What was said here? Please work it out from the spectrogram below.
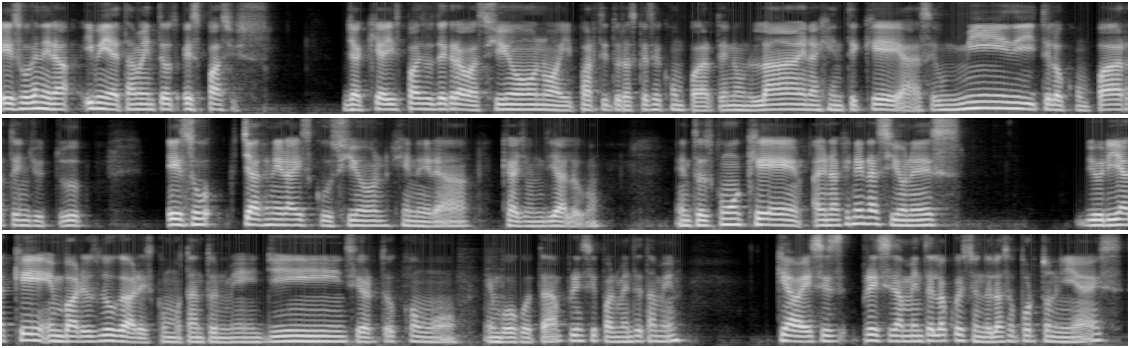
eso genera inmediatamente espacios, ya que hay espacios de grabación o hay partituras que se comparten online, hay gente que hace un MIDI y te lo comparte en YouTube eso ya genera discusión, genera que haya un diálogo. Entonces como que hay una generaciones, yo diría que en varios lugares, como tanto en Medellín, ¿cierto? Como en Bogotá principalmente también, que a veces precisamente la cuestión de las oportunidades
